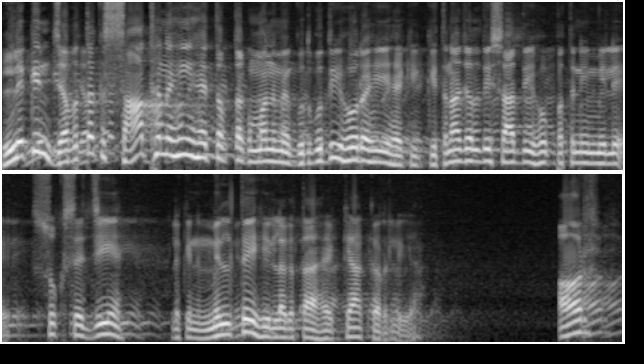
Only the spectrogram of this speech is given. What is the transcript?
लेकिन जब तक साथ नहीं है, तब तक मन में गुदगुदी हो रही है कि कितना जल्दी शादी हो, पत्नी मिले, सुख से जिए। लेकिन मिलते ही लगता है, क्या कर लिया? और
